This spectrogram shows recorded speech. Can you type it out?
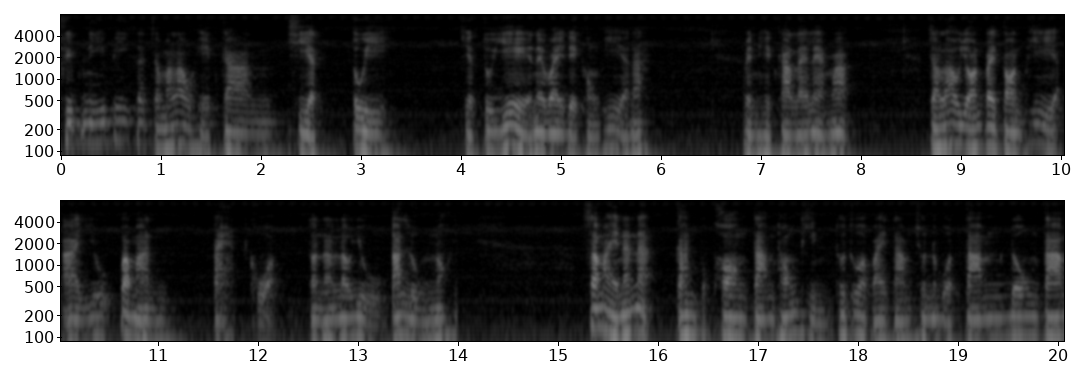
คลิปนี้พี่ก็จะมาเล่าเหตุการณ์เฉียดตุย เฉียดตุยเย่ในวัยเด็กของพี่นะ เป็นเหตุการณ์ร้ายแรงมาก จะเล่าย้อนไปตอนพี่อายุประมาณแปดขวบ ตอนนั้นเราอยู่บ้านลุงเนาะ สมัยนั้นน่ะ การปกครองตามท้องถิ่นทั่วๆไปตามชนบทตามดงตาม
